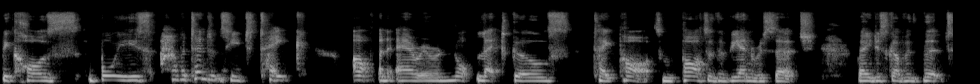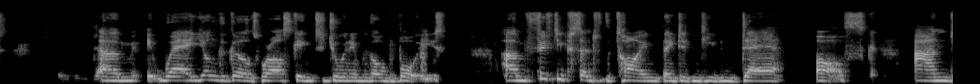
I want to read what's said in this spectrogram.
because boys have a tendency to take up an area and not let girls take part. And part of the Vienna research, they discovered that um, where younger girls were asking to join in with older boys, um, 50% of the time they didn't even dare ask. And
